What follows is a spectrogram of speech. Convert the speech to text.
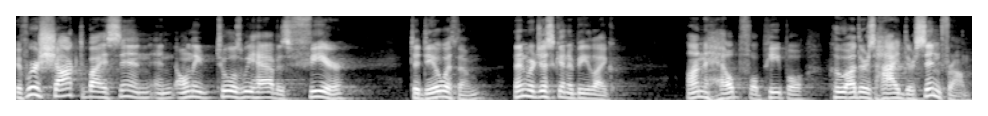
If we're shocked by sin and only tools we have is fear to deal with them, then we're just going to be like unhelpful people who others hide their sin from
